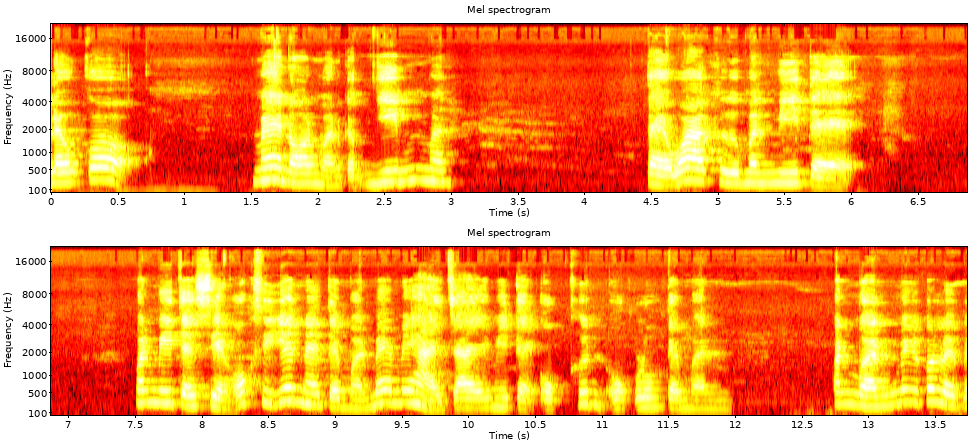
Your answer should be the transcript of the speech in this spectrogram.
แล้วก็ แม่นอนเหมือนกับยิ้มมาแต่ว่าคือมันมีแต่ มันมีแต่เสียงออกซิเจนในแต่เหมือนแม่ไม่หายใจ มีแต่อกขึ้นอกลงแต่เหมือน มันเหมือนไม่ก็เลยไป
